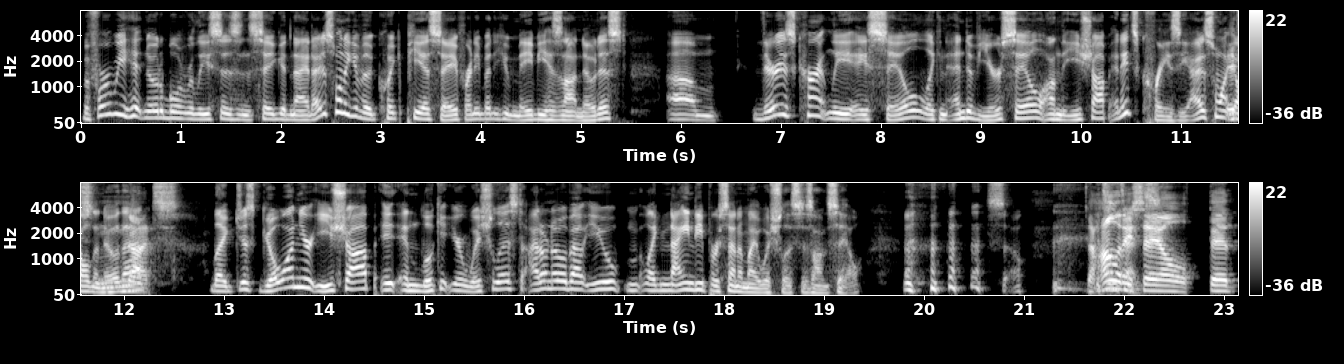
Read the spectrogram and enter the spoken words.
before we hit notable releases and say goodnight, I just want to give a quick PSA for anybody who maybe has not noticed. Um, there is currently a sale, like an end of year sale on the eShop, and it's crazy. I just want it's y'all to know nuts. that. Like, just go on your eShop and look at your wish list. I don't know about you, like 90% of my wish list is on sale. so, the holiday intense. sale, the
